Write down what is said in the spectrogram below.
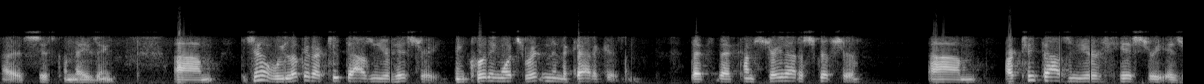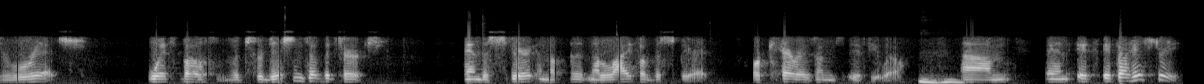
Uh, it's just amazing. Um, but you know, we look at our 2,000 year history, including what's written in the Catechism that that comes straight out of Scripture. Um, our 2,000 year history is rich with both the traditions of the church and the Spirit and the, and the life of the Spirit, or charisms, if you will. Mm-hmm. Um, and it's it's our history.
